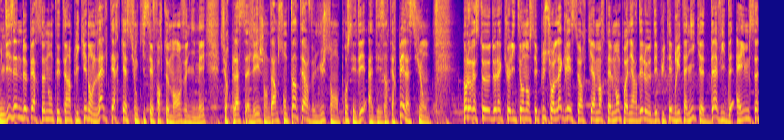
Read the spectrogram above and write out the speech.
Une dizaine de personnes ont été impliquées dans l'altercation qui s'est fortement envenimée. Sur place, les gendarmes sont intervenus sans procéder à des interpellations. Dans le reste de l'actualité, on n'en sait plus sur l'agresseur qui a mortellement poignardé le député britannique David Ames.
